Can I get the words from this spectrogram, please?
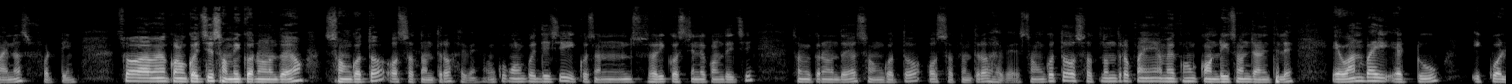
মাইনাস ফোরটিন সো আমি কোণ করছি সমীকরণ দ্বয় সঙ্গত ও স্বতন্ত্র হবে। আমি কোণ করে দিয়েছি ইকুয়েশন সরি কোশ্চেন কোণ দিয়েছি সমীকরণ দ্বয় সঙ্গত ও স্বতন্ত্র হবে সঙ্গত ও স্বতন্ত্র পাই আমি কোন কন্ডিশন জানিলে a one by a two equal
